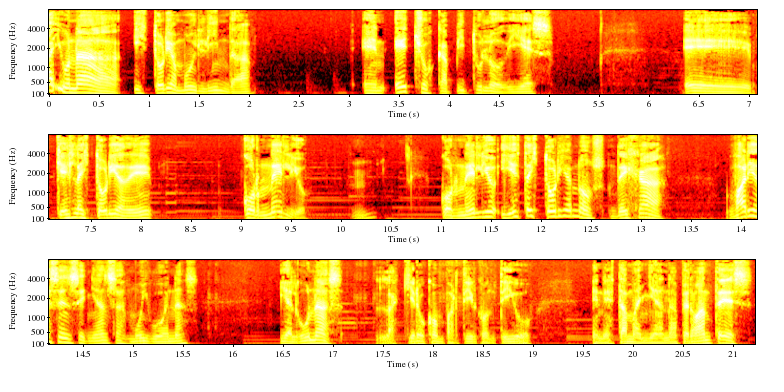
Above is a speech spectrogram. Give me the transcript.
Hay una historia muy linda en Hechos capítulo 10, eh, que es la historia de Cornelio. Cornelio, y esta historia nos deja varias enseñanzas muy buenas y algunas las quiero compartir contigo en esta mañana, pero antes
